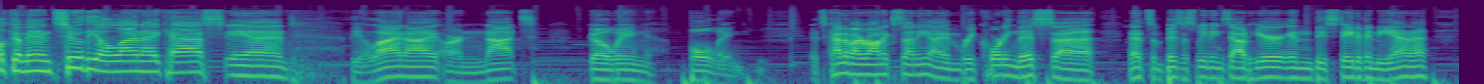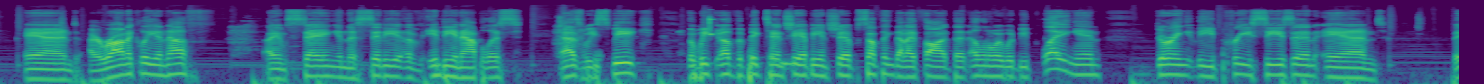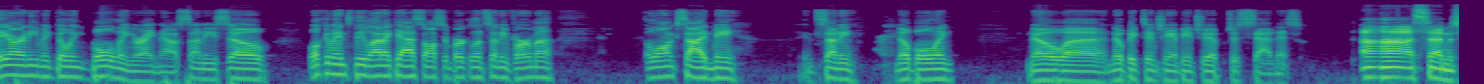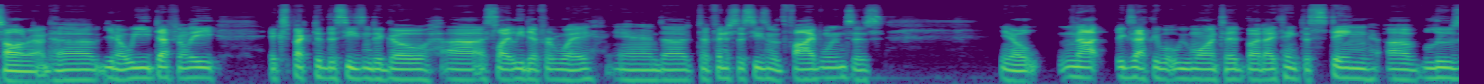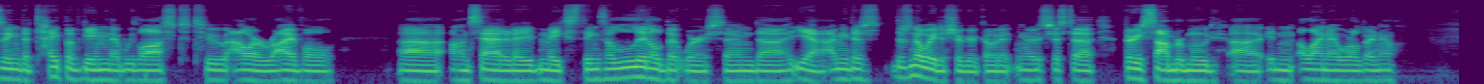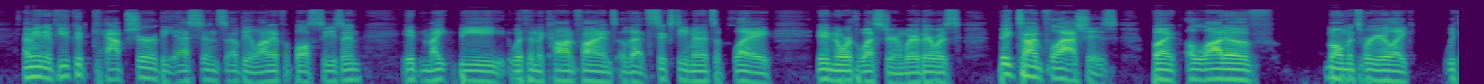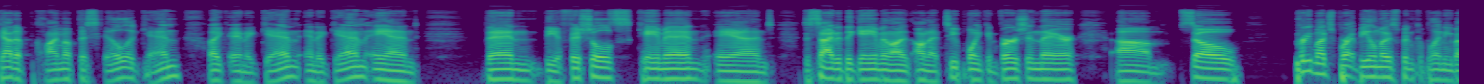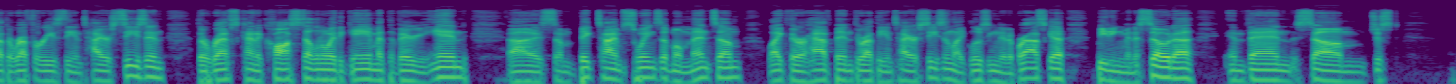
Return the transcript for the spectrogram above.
Welcome into the Illinicast, and the Illini are not going bowling. It's kind of ironic, Sunny. I am recording this. Uh, had some business meetings out here in the state of Indiana, and ironically enough, I am staying in the city of Indianapolis as we speak. The week of the Big Ten championship, something that I thought that Illinois would be playing in during the preseason, and they aren't even going bowling right now, Sunny. So, welcome into the Illinicast, Austin Berkel and Sunny Verma alongside me. And Sunny, no bowling, no uh no Big Ten championship, just sadness. Uh sadness all around. Uh, you know, we definitely expected the season to go uh, a slightly different way, and uh, to finish the season with five wins is, you know, not exactly what we wanted, but I think the sting of losing the type of game that we lost to our rival uh, on Saturday makes things a little bit worse. And uh, yeah, I mean, there's there's no way to sugarcoat it. You know, it's just a very somber mood uh, in Illini world right now. I mean, if you could capture the essence of the Illini football season, it might be within the confines of that 60 minutes of play in Northwestern, where there was big time flashes, but a lot of moments where you're like, we got to climb up this hill again, like, and again and again. And then the officials came in and decided the game on, on that two point conversion there. Um, so pretty much Brett Bielema has been complaining about the referees the entire season. The refs kind of cost Illinois the game at the very end. Uh, some big time swings of momentum, like there have been throughout the entire season, like losing to Nebraska, beating Minnesota, and then some just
